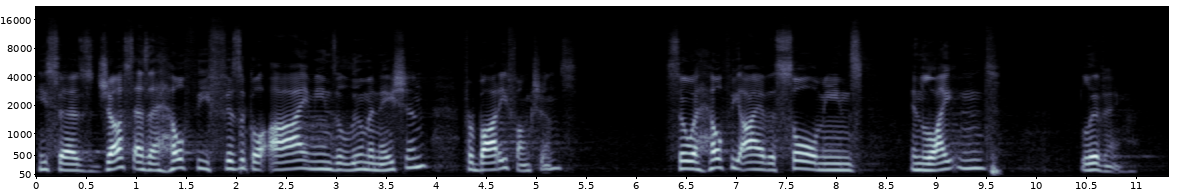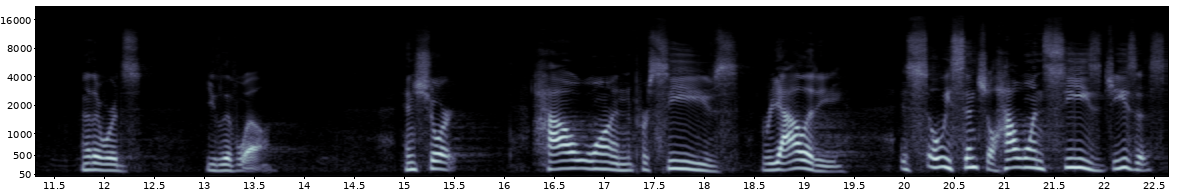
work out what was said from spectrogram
He says, just as a healthy physical eye means illumination for body functions, so a healthy eye of the soul means enlightened living. In other words, you live well. In short, how one perceives reality is so essential. How one sees Jesus,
